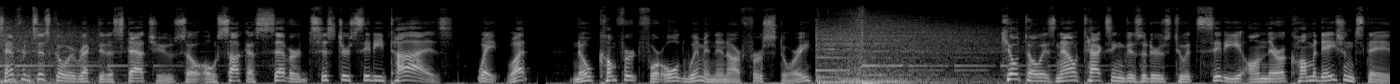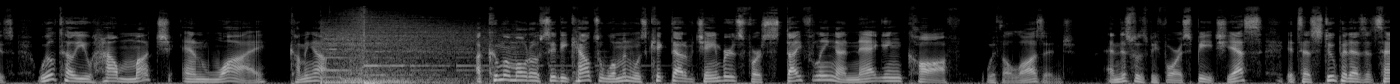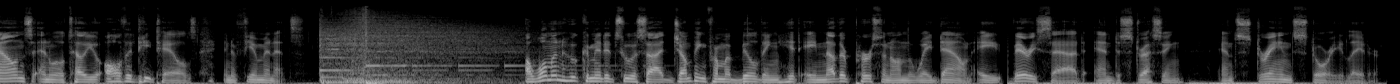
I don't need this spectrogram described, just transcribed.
San Francisco erected a statue, so Osaka severed sister city ties. Wait, what? No comfort for old women in our first story. Kyoto is now taxing visitors to its city on their accommodation stays. We'll tell you how much and why coming up. A Kumamoto City Councilwoman was kicked out of chambers for stifling a nagging cough with a lozenge. And this was before a speech. Yes, it's as stupid as it sounds, and we'll tell you all the details in a few minutes. A woman who committed suicide jumping from a building hit another person on the way down. A very sad and distressing and strange story later.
